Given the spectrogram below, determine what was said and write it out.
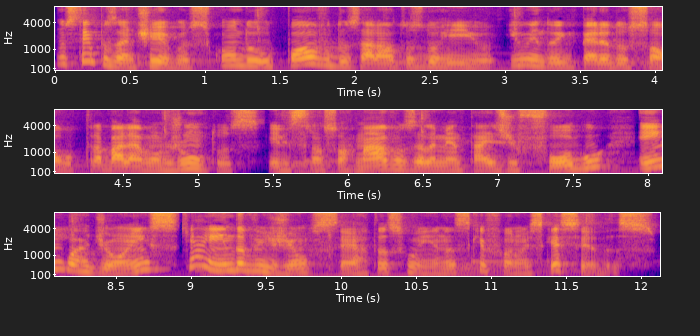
Nos tempos antigos, quando o povo dos Arautos do Rio e o do Império do Sol trabalhavam juntos, eles transformavam os elementais de fogo em guardiões que ainda vigiam certas ruínas que foram esquecidas.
